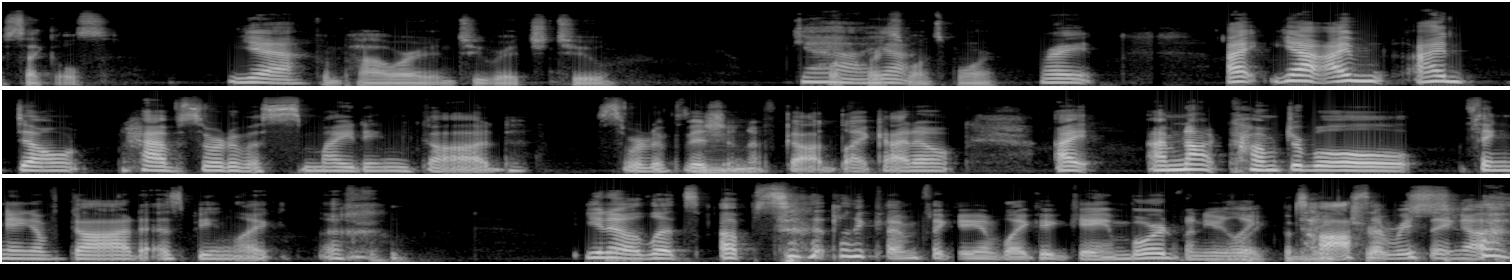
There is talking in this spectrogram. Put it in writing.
recycles Yeah. from power and too rich to Yeah. Christ Yeah. wants more. Right. I yeah, I'm I don't have sort of a smiting God sort of vision Mm. of God. Like I don't I I'm not comfortable thinking of God as being like Ugh, you know, let's upset like I'm thinking of like a game board when you like, Like toss Matrix. everything up.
